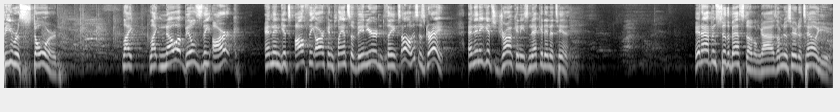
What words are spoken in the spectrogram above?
be restored? Like, like Noah builds the ark and then gets off the ark and plants a vineyard and thinks, oh, this is great. And then he gets drunk and he's naked in a tent. It happens to the best of them, guys. I'm just here to tell you.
